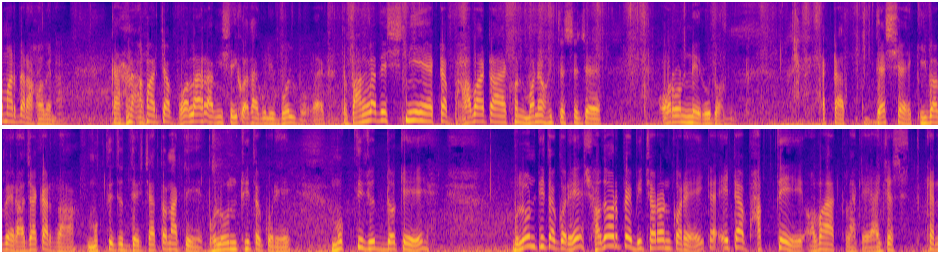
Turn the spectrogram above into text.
আমার দ্বারা হবে না। কারণ আমার যা বলার, আমি সেই কথাগুলি বলব। তো বাংলাদেশ নিয়ে একটা ভাবাটা এখন মনে হইতেছে যে অরণ্যের উদন। একটা দেশে কীভাবে রাজাকাররা মুক্তিযুদ্ধের চেতনাকে ভুলুণ্ঠিত করে মুক্তিযুদ্ধকে ভুলুণ্ঠিত করে সদর্পে বিচরণ করে, এটা এটা ভাবতে অবাক লাগে। I just can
